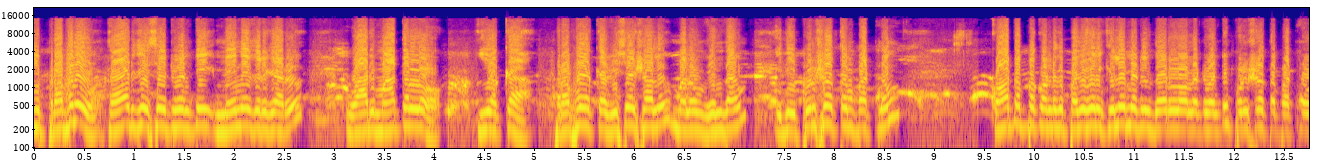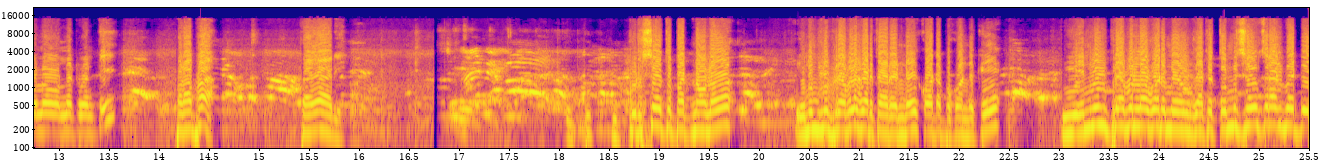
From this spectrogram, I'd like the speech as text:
ఈ ప్రభను తయారు చేసేటువంటి మేనేజర్ గారు వారి మాటల్లో ఈ యొక్క ప్రభ యొక్క విశేషాలు మనం విందాం. ఇది పురుషోత్తంపట్నం కోటప్పకొండకు పదిహేను కిలోమీటర్ల దూరంలో ఉన్నటువంటి పురుషోత్తపట్నంలో ఉన్నటువంటి ప్రభ తయారీ. పురుషోత్తపట్నంలో ఎనిమిది ప్రభలు కడతారండి కోటప్ప కొండకి. ఈ ఎనిమిది ప్రభల్లో కూడా మేము గత తొమ్మిది సంవత్సరాలు బట్టి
